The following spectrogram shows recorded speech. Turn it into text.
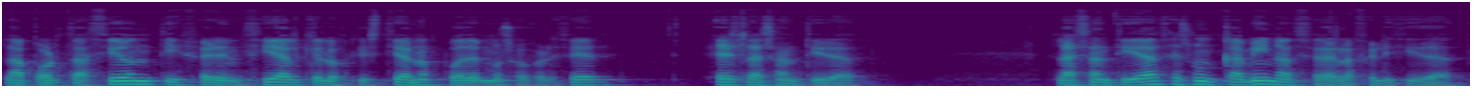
la aportación diferencial que los cristianos podemos ofrecer es la santidad. La santidad es un camino hacia la felicidad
